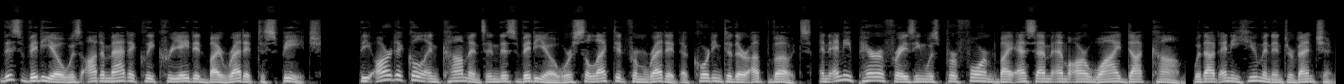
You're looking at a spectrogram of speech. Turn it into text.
This video was automatically created by Reddit to speech. The article and comments in this video were selected from Reddit according to their upvotes, and any paraphrasing was performed by smmry.com, without any human intervention.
